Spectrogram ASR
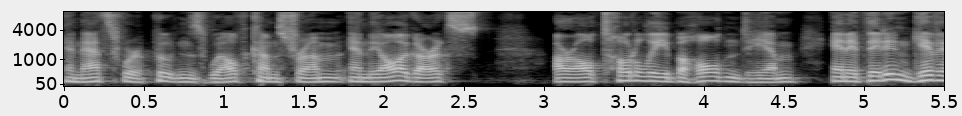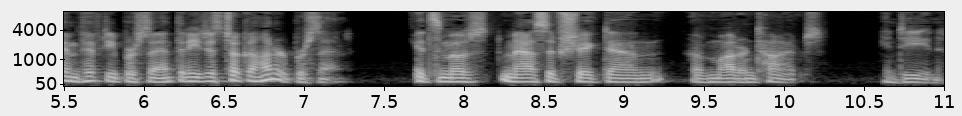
And that's where Putin's wealth comes from and the oligarchs are all totally beholden to him. And if they didn't give him 50%, then he just took 100%. It's the most massive shakedown of modern times. Indeed.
